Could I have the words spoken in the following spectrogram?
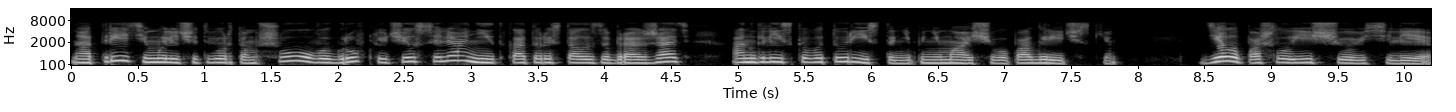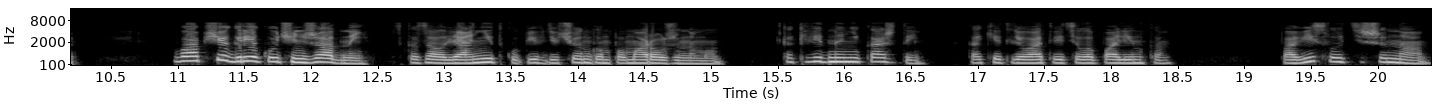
На третьем или четвертом шоу в игру включился Леонид, который стал изображать английского туриста, не понимающего по-гречески. Дело пошло еще веселее. «Вообще грек очень жадный», — сказал Леонид, купив девчонкам по мороженому. «Как видно, не каждый», — кокетливо ответила Полинка. Повисла тишина.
